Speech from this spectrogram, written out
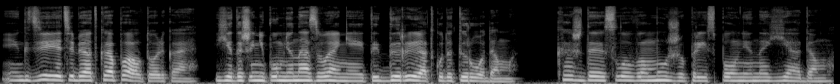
«И где я тебя откопал только? Я даже не помню название этой дыры, откуда ты родом!» Каждое слово мужа преисполнено ядом.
